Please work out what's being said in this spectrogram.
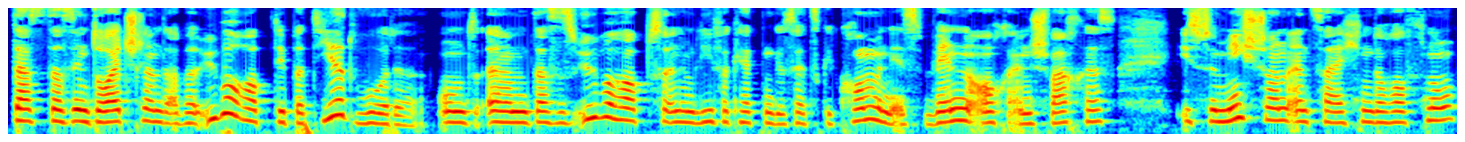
Dass das in Deutschland aber überhaupt debattiert wurde und ähm, dass es überhaupt zu einem Lieferkettengesetz gekommen ist, wenn auch ein schwaches, ist für mich schon ein Zeichen der Hoffnung.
